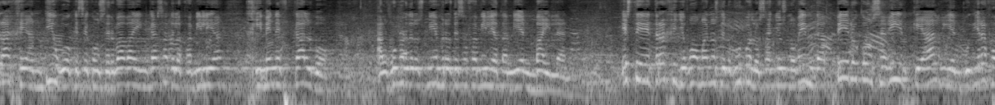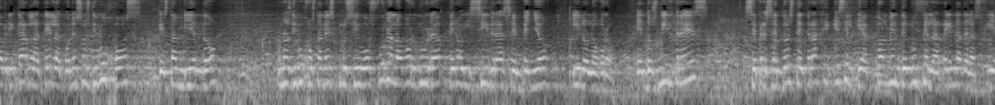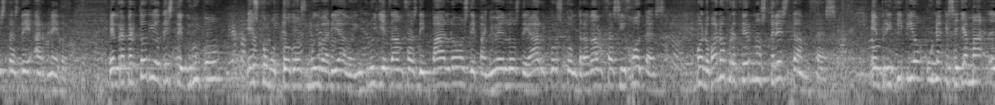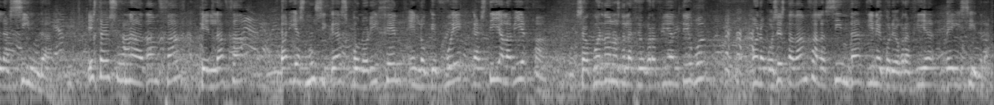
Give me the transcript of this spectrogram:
traje antiguo que se conservaba en casa de la familia Jiménez Calvo. Algunos de los miembros de esa familia también bailan. Este traje llegó a manos del grupo en los años 90, pero conseguir que alguien pudiera fabricar la tela con esos dibujos que están viendo, unos dibujos tan exclusivos, fue una labor dura, pero Isidra se empeñó y lo logró. En 2003 se presentó este traje que es el que actualmente luce la reina de las fiestas de Arnedo. El repertorio de este grupo es como todos muy variado, incluye danzas de palos, de pañuelos, de arcos, contradanzas y jotas. Bueno, van a ofrecernos tres danzas. En principio, una que se llama La Sinda. Esta es una danza que enlaza varias músicas con origen en lo que fue Castilla la Vieja. ¿Se acuerdan los de la geografía antigua? Bueno, pues esta danza, La Sinda, tiene coreografía de Isidra.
